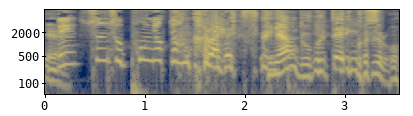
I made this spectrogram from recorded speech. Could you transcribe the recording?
예. 근데 순수 폭력 전과로 알려졌습니다. 그냥 누굴 때린 것으로.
